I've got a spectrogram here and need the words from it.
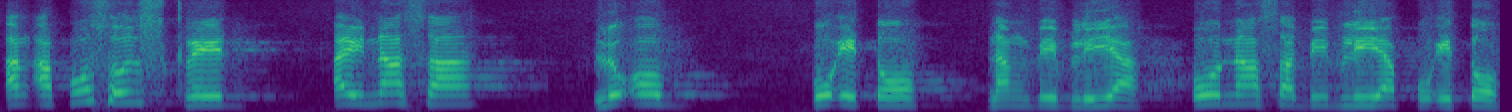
Ang Apostles' Creed ay nasa loob po ito ng Biblia o nasa Biblia po ito.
